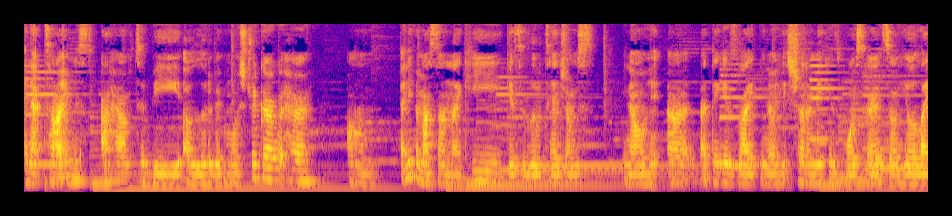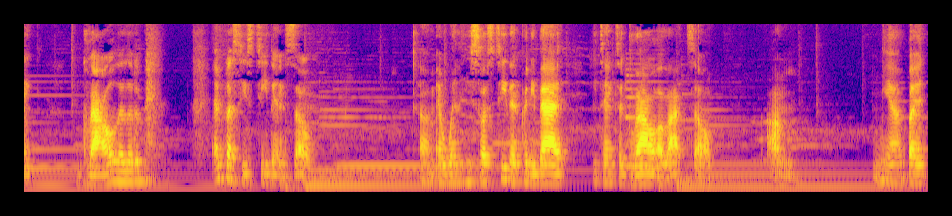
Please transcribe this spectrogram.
and at times I have to be a little bit more stricter with her. Um, and even my son, like he gets his little tantrums. You know, he, uh, I think it's like you know he's trying to make his voice heard, so he'll like growl a little bit. And plus, he's teething, so um, and when he starts teething pretty bad, he tends to growl a lot. So, um, yeah, but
